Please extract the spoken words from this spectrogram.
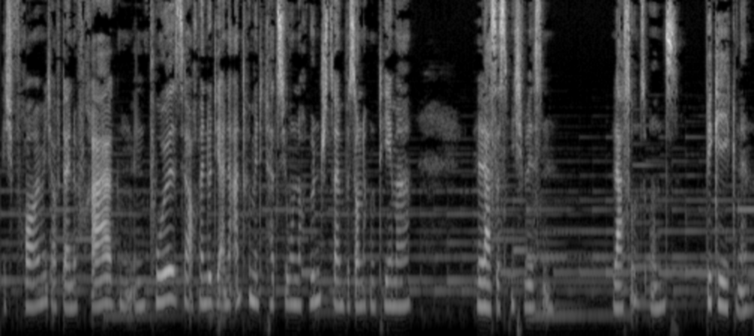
ich freue mich auf deine Fragen, Impulse, auch wenn du dir eine andere Meditation noch wünschst zu einem besonderen Thema. Lass es mich wissen. Lass uns uns begegnen.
